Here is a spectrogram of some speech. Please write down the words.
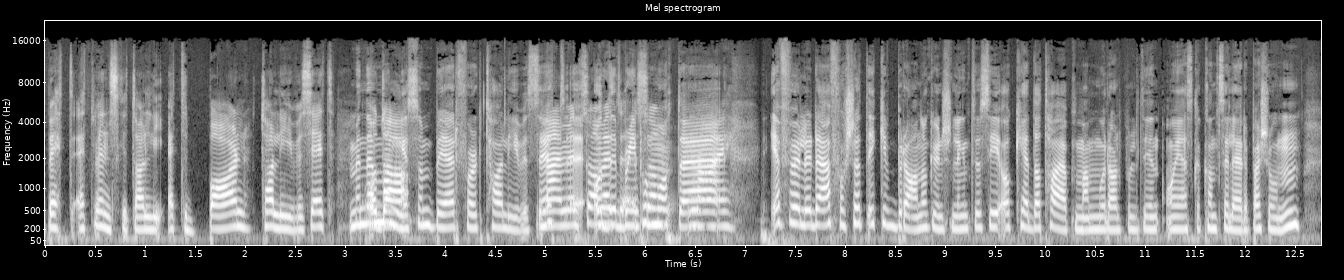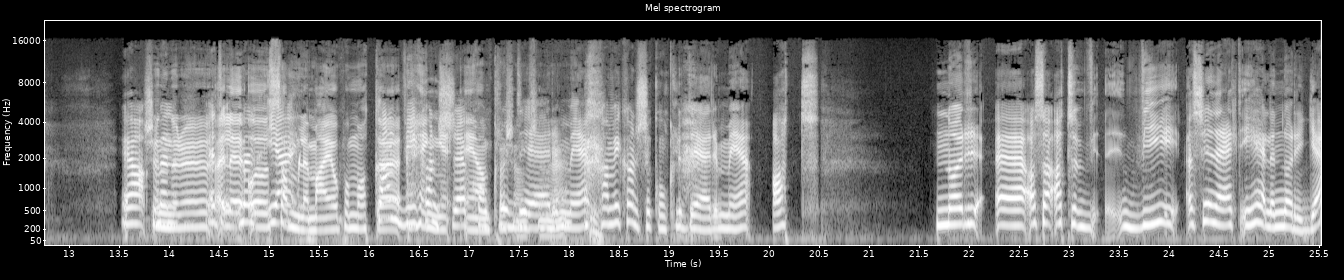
bedt et menneske ta li, et barn ta livet sitt. Men det er og da- mange som ber folk ta livet sitt, Nei, og det et- blir på en måte nei. Jeg føler det er fortsatt ikke bra nok unnskyldning til å si ok, da tar jeg på meg moralpolitien og jeg skal kansellere personen. ja, Skjønner men- du? Eller men å jeg- samle meg og på en måte henge én person. med Kan vi kanskje konkludere med at når eh, Altså at vi- vi generelt i hele Norge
